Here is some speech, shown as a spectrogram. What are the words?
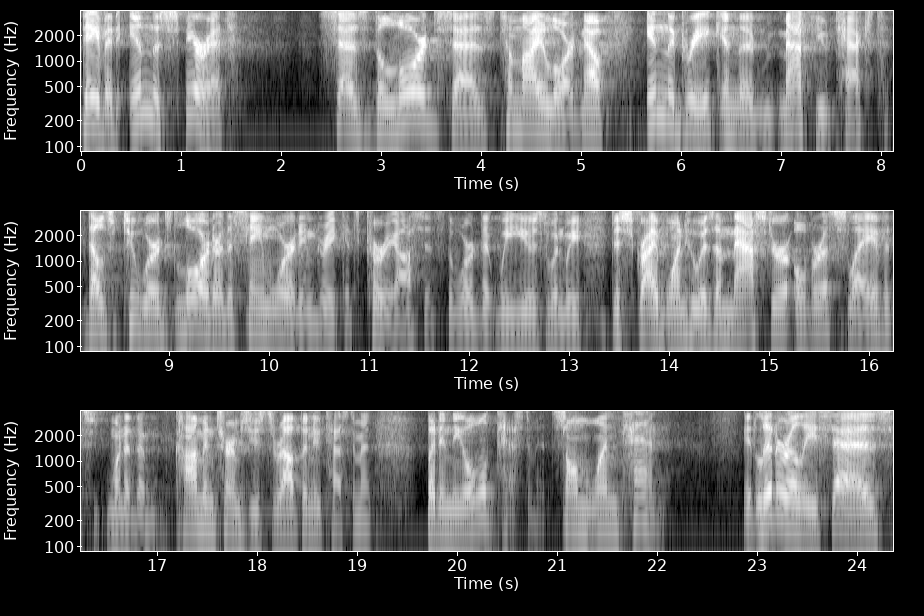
David, in the Spirit, says, The Lord says to my Lord? Now, in the Greek, in the Matthew text, those two words, Lord, are the same word in Greek. It's kurios. It's the word that we used when we describe one who is a master over a slave. It's one of the common terms used throughout the New Testament. But in the Old Testament, Psalm 110, it literally says,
